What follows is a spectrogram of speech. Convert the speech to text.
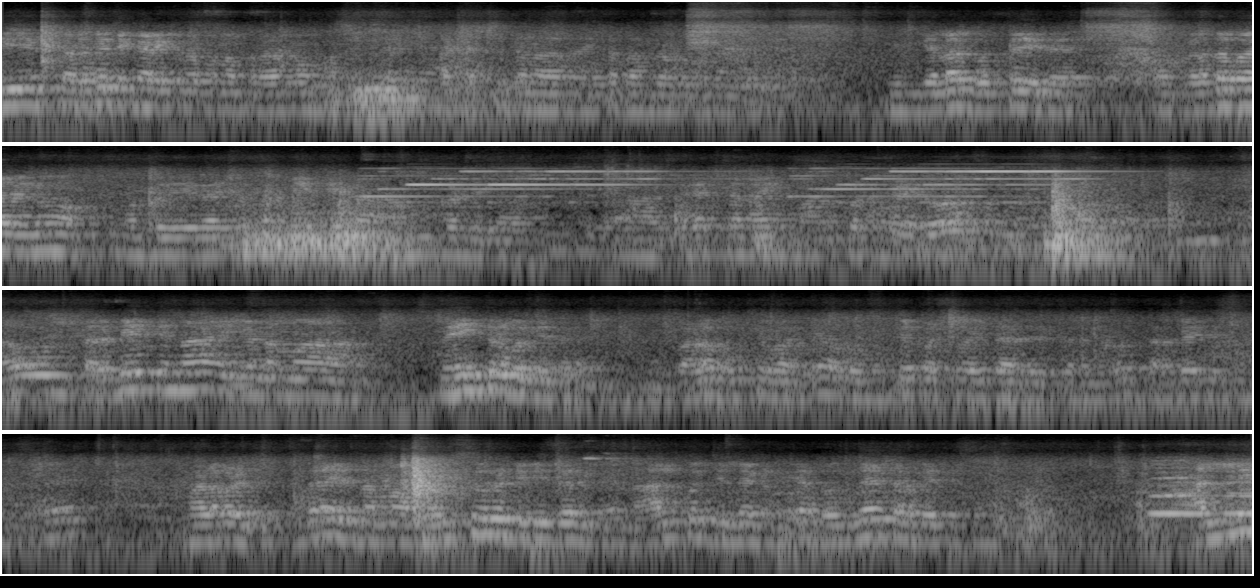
ಈ ತರಬೇತಿ ಕಾರ್ಯಕ್ರಮವನ್ನು ಪ್ರಾರಂಭ ಮಾಡಿದ್ದೆ ಸಾಕಷ್ಟು ಜನ ರೈತ ಬಂದವರು ನಿಮಗೆಲ್ಲ ಗೊತ್ತೇ ಇದೆ ಕಳೆದ ಬಾರಿನೂ ಒಂದು ಈ ರೈತ ತರಬೇತಿಯನ್ನು ಸರಿಯಾಗಿ ಚೆನ್ನಾಗಿ ಮಾಡಿಕೊಟ್ಟು ನಾವು ತರಬೇತಿನ ಈಗ ನಮ್ಮ ಸ್ನೇಹಿತರು ಬಂದಿದ್ದಾರೆ. ಬಹಳ ಮುಖ್ಯವಾಗಿ ಅವರು ಮುಖ್ಯ ಪಶುವೈದ್ಯಾಧಿಕಾರಿಗಳು, ತರಬೇತಿ ಸಂಸ್ಥೆ ಮಳವಳ್ಳಿ ಅಂದರೆ ನಮ್ಮ ಮೈಸೂರು ಡಿವಿಷನ್ಗೆ ನಾಲ್ಕು ಜಿಲ್ಲೆಗಳಿಗೆ ಅದೊಂದೇ ತರಬೇತಿ ಅಲ್ಲಿ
